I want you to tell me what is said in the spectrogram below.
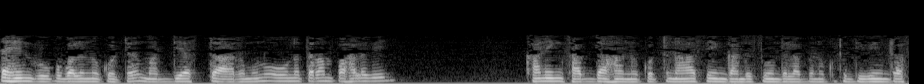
ඇහෙන් රූප බලනකොට මධ්‍යස්ථ අරමුණු ඕනතරම් පහළ වෙයි. කනෙන් ශබ්ද අහනකොට, නාසයෙන් ගඳ සුවඳ ලබනකොට, දිවෙන් රස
